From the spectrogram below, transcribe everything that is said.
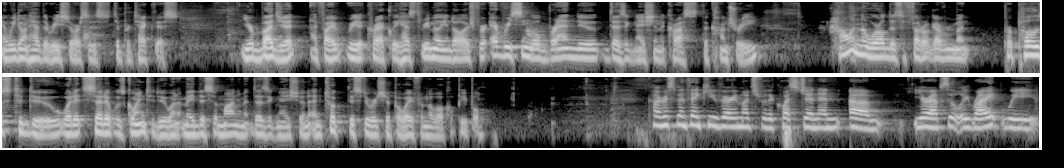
and we don't have the resources to protect this. Your budget, if I read it correctly, has $3 million for every single brand new designation across the country. How in the world does the federal government propose to do what it said it was going to do when it made this a monument designation and took the stewardship away from the local people? Congressman, thank you very much for the question. And um, you're absolutely right. We,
